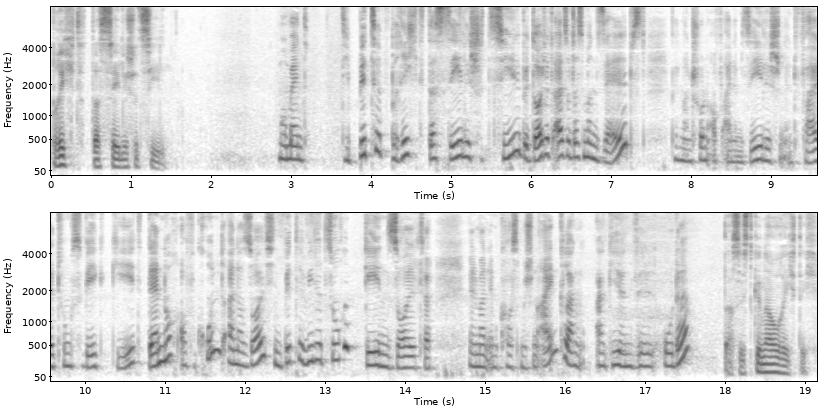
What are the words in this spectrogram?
bricht das seelische Ziel. Moment, die Bitte bricht das seelische Ziel, bedeutet also, dass man selbst, wenn man schon auf einem seelischen Entfaltungsweg geht, dennoch aufgrund einer solchen Bitte wieder zurückgehen sollte, wenn man im kosmischen Einklang agieren will, oder? Das ist genau richtig.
